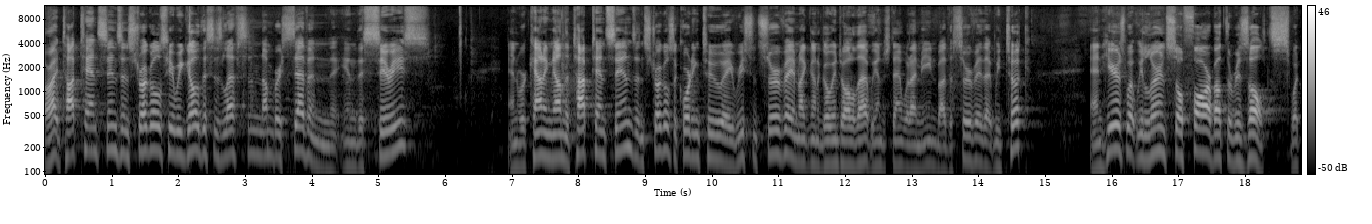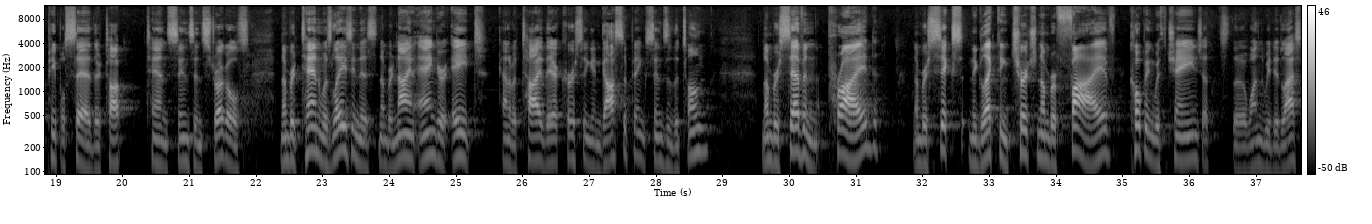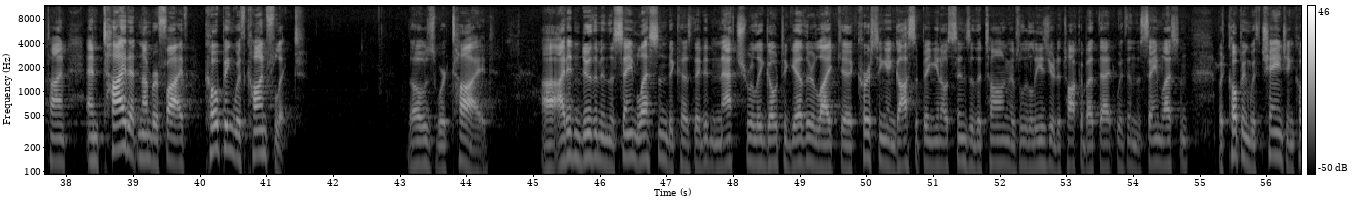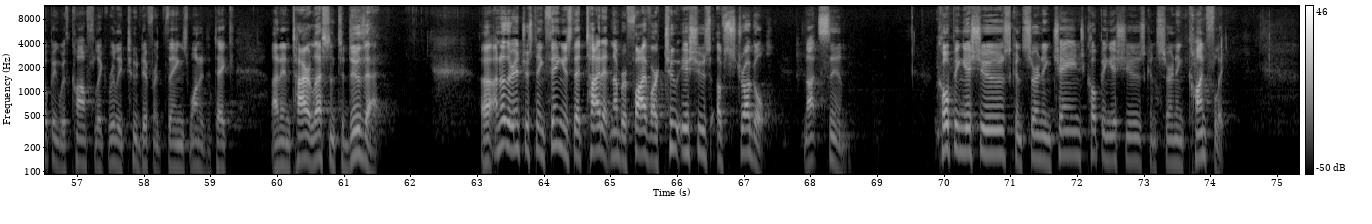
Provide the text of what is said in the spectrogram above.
All right, top 10 sins and struggles. Here we go. This is lesson number seven in this series. And we're counting down the top 10 sins and struggles according to a recent survey. I'm not going to go into all of that. We understand what I mean by the survey that we took. And here's what we learned so far about the results, what people said, their top 10 sins and struggles. Number 10 was laziness. Number nine, anger. Eight, kind of a tie there, cursing and gossiping, sins of the tongue. Number seven, pride. Number six, neglecting church. Number five, coping with change. That's the one we did last time. And tied at number five, coping with conflict. Those were tied. Uh, I didn't do them in the same lesson because they didn't naturally go together like uh, cursing and gossiping, you know, sins of the tongue. It was a little easier to talk about that within the same lesson. But coping with change and coping with conflict, really two different things. Wanted to take an entire lesson to do that. Uh, another interesting thing is that tied at number five are two issues of struggle, not sin. Coping issues concerning change, coping issues concerning conflict.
